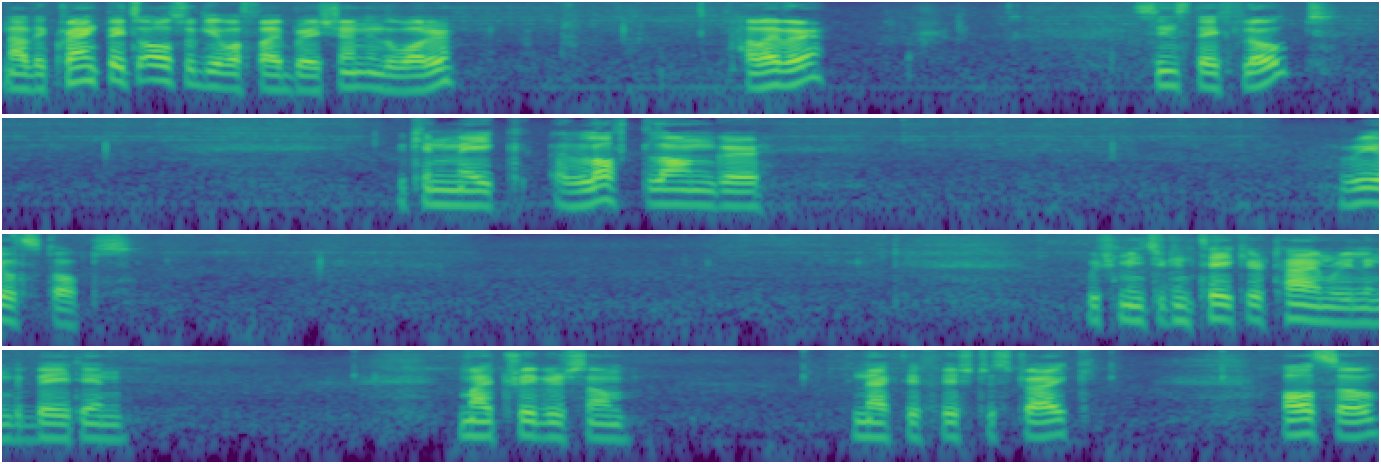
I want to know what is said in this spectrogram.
Now the crankbaits also give off vibration in the water however since they float we can make a lot longer reel stops which means you can take your time reeling the bait in. Might trigger some inactive fish to strike. Also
